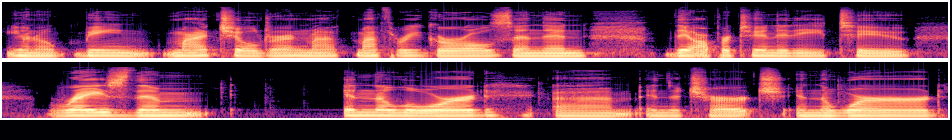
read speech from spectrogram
you know being my children my my three girls and then the opportunity to raise them in the Lord um, in the church in the word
